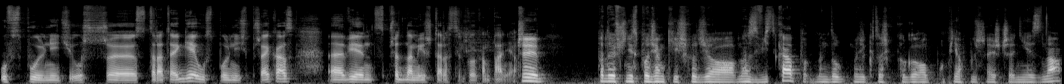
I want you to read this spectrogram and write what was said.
uwspólnić już strategię, uwspólnić przekaz, więc przed nami już teraz tylko kampania. Czy Będą jeszcze niespodzianki, jeśli chodzi o nazwiska? Będą, będzie ktoś, kogo opinia publiczna jeszcze nie zna?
